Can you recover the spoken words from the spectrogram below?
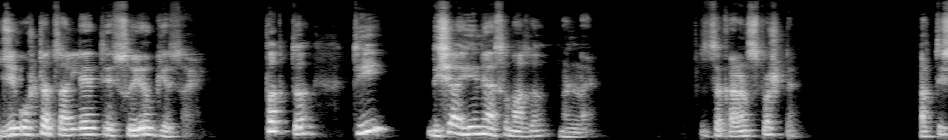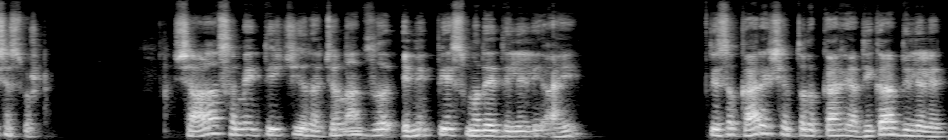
जी गोष्ट चालली आहे ते सुयोग्यच आहे. फक्त ती दिशाहीन आहे असं माझं म्हणणं आहे. त्याचं कारण स्पष्ट आहे. अतिशय स्पष्ट शाळा समितीची रचना जर एम ए पी एसमध्ये दिलेली आहे तिचं कार्यक्षेत्र कार्य अधिकार दिलेले आहेत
